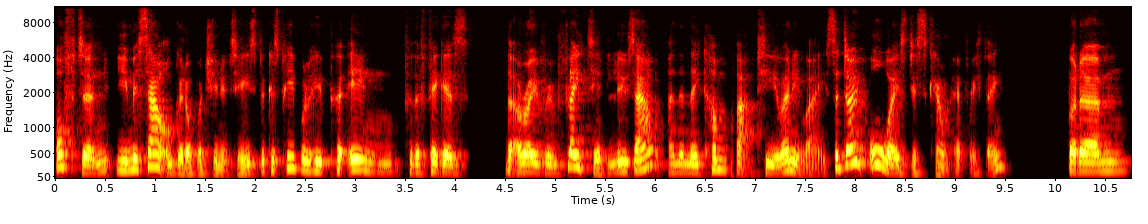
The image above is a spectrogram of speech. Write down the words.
Often you miss out on good opportunities because people who put in for the figures that are overinflated lose out and then they come back to you anyway. So don't always discount everything, but um,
